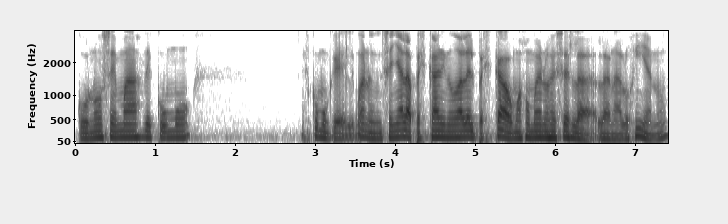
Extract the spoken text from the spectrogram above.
conoce más de cómo es como que, bueno, enseña a pescar y no darle el pescado, más o menos esa es la, analogía, ¿no?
